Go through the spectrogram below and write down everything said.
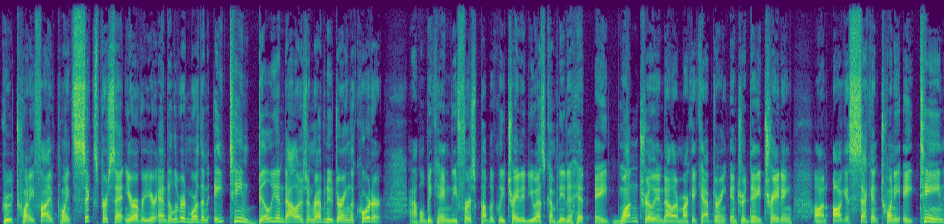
grew 25.6% year over year and delivered more than $18 billion in revenue during the quarter. Apple became the first publicly traded U.S. company to hit a $1 trillion market cap during intraday trading on August 2nd, 2018.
